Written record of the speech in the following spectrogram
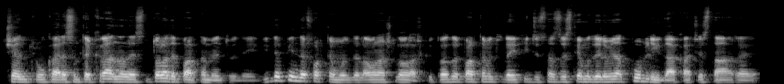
centru în care sunt ecranele, sunt tot la departamentul de IT. Depinde foarte mult de la oraș la oraș. tot departamentul de IT gestionează sistemul de iluminat public dacă acesta are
